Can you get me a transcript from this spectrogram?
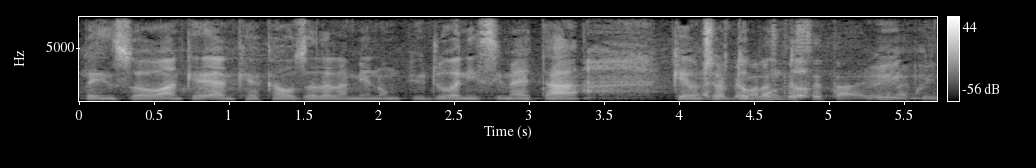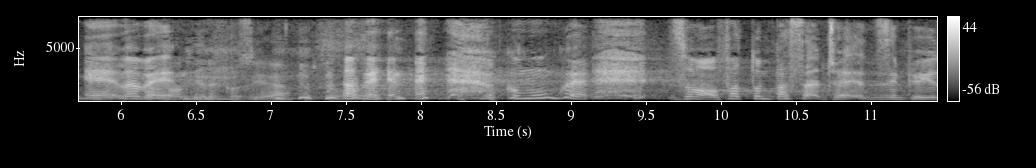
penso anche, anche a causa della mia non più giovanissima età che a un certo punto... Età, mm, quindi eh, vabbè. non dire così, eh, Va bene. Comunque, insomma, ho fatto un passaggio, cioè, ad esempio io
